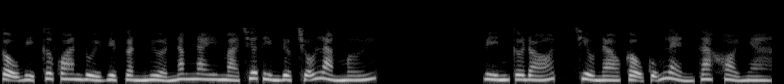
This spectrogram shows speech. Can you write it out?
Cậu bị cơ quan đuổi việc gần nửa năm nay mà chưa tìm được chỗ làm mới. Vì cơ đó, chiều nào cậu cũng lẻn ra khỏi nhà.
